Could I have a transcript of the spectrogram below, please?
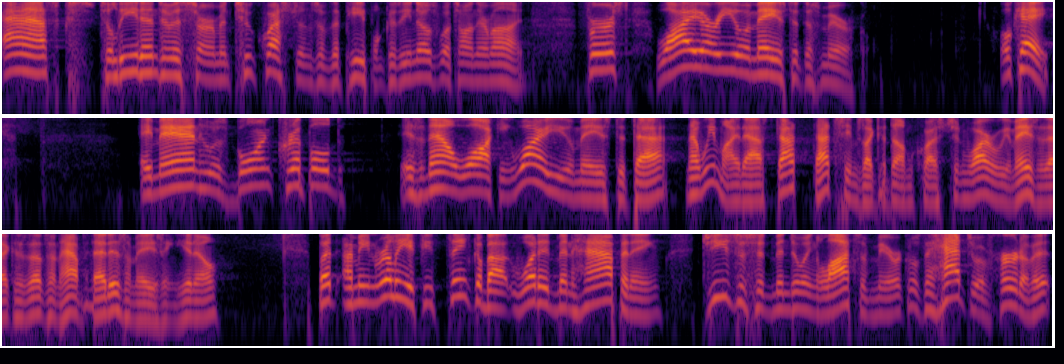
asks to lead into his sermon two questions of the people because he knows what's on their mind. First, why are you amazed at this miracle? Okay, a man who was born crippled is now walking. Why are you amazed at that? Now, we might ask, that, that seems like a dumb question. Why are we amazed at that? Because that doesn't happen. That is amazing, you know? But, I mean, really, if you think about what had been happening, Jesus had been doing lots of miracles. They had to have heard of it.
